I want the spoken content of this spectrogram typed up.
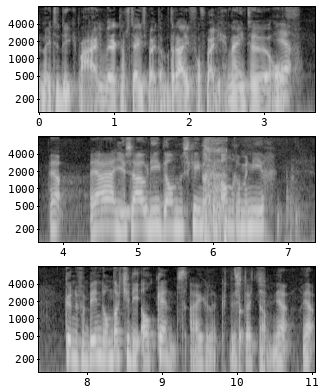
methodiek. Maar hij werkt nog steeds bij dat bedrijf of bij die gemeente. Of... Ja. Ja. Ja, je zou die dan misschien op een andere manier kunnen verbinden, omdat je die al kent eigenlijk. Dus Ja, dat je, ja. ja. Ja,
